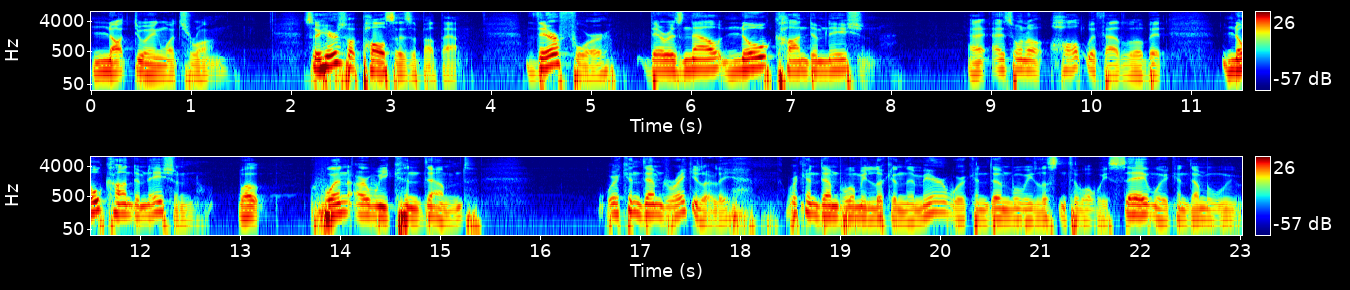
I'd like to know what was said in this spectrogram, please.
not doing what's wrong. So here's what Paul says about that. Therefore, there is now no condemnation. And I just want to halt with that a little bit. No condemnation. Well, when are we condemned? We're condemned regularly. We're condemned when we look in the mirror. We're condemned when we listen to what we say. We're condemned when we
